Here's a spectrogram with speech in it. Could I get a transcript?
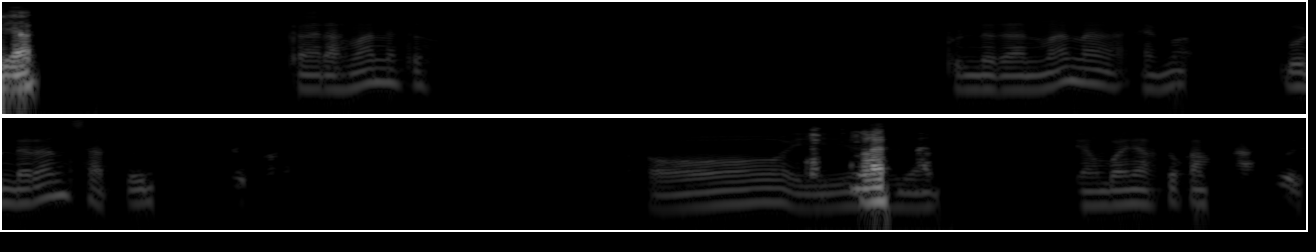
ya. Ke arah mana tuh? Bundaran mana? Emang bundaran satu. Oh iya. Yang banyak tukang tahu.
